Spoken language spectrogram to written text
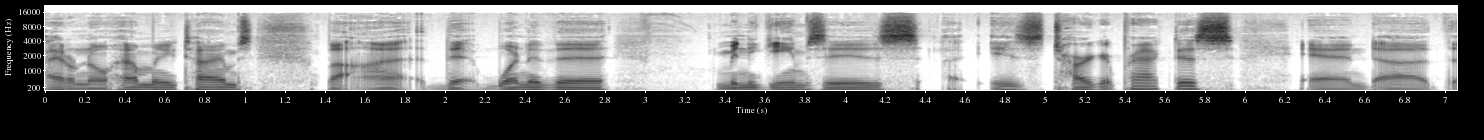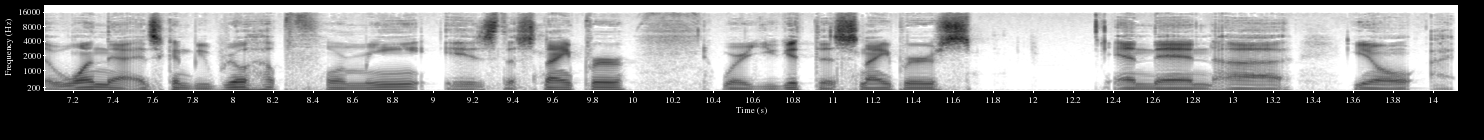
I don't know how many times, but I, that one of the mini games is uh, is target practice, and uh, the one that is going to be real helpful for me is the sniper, where you get the snipers, and then uh, you know I,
